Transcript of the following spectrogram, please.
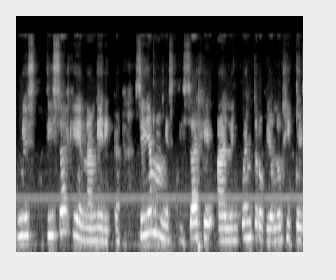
Mestizaje en América. Se llama mestizaje al encuentro biológico y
